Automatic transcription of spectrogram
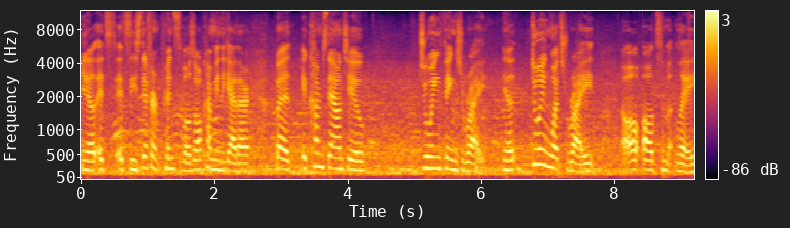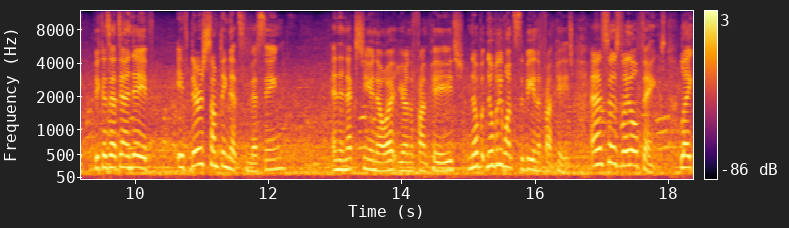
You know, it's, it's these different principles all coming together, but it comes down to doing things right. You know, doing what's right, ultimately. Because at the end of the day, if, if there's something that's missing, and the next thing you know it, you're on the front page. Nobody, nobody wants to be in the front page. And it's those little things, like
